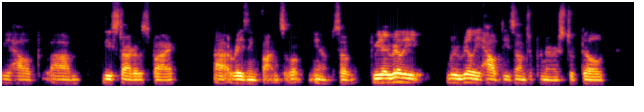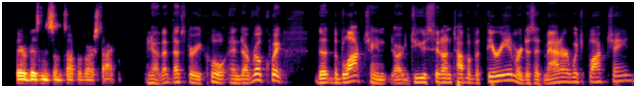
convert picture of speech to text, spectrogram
We help um, these startups by uh, raising funds. You know, so we really we really help these entrepreneurs to build their business on top of our stack. Yeah, that, that's very cool. And uh, real quick, the the blockchain. Do you sit on top of Ethereum, or does it matter which blockchain?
